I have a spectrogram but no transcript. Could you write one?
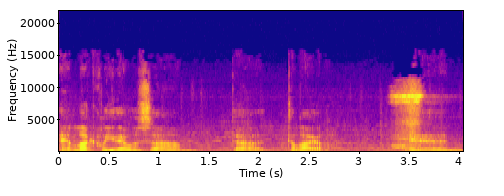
and luckily that was um, the Delilah, and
